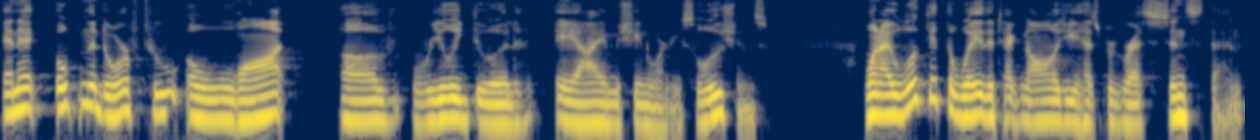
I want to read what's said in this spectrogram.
and it opened the door to a lot of really good AI and machine learning solutions. When I look at the way the technology has progressed since then,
